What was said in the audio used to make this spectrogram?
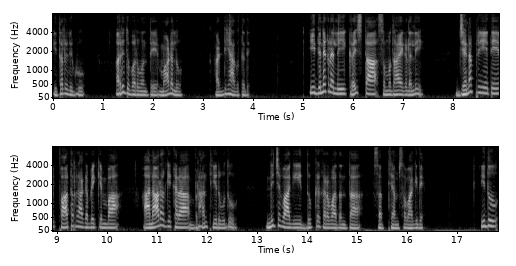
ಇತರರಿಗೂ ಅರಿದು ಬರುವಂತೆ ಮಾಡಲು ಅಡ್ಡಿಯಾಗುತ್ತದೆ. ಈ ದಿನಗಳಲ್ಲಿ ಕ್ರೈಸ್ತ ಸಮುದಾಯಗಳಲ್ಲಿ ಜನಪ್ರಿಯತೆ ಪಾತ್ರರಾಗಬೇಕೆಂಬ ಅನಾರೋಗ್ಯಕರ ಭ್ರಾಂತಿ ಇರುವುದು ನಿಜವಾಗಿ ದುಃಖಕರವಾದಂಥ ಸತ್ಯಾಂಶವಾಗಿದೆ. ಇದು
